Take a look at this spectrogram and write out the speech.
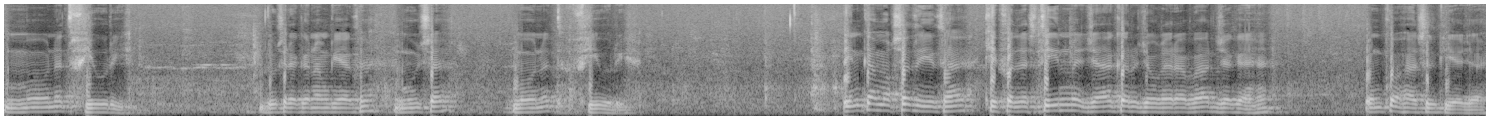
مونت فیوری۔ دوسرے کا نام کیا تھا؟ موسا مونت فیوری۔ ان کا مقصد یہ تھا کہ فلسطین میں جا کر جو غیر آباد جگہ ہیں، ان کو حاصل کیا جائے۔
